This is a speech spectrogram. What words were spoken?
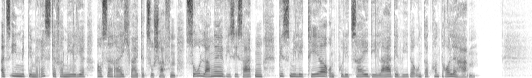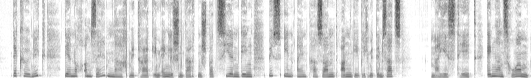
als ihn mit dem Rest der Familie außer Reichweite zu schaffen, so lange, wie sie sagen, bis Militär und Polizei die Lage wieder unter Kontrolle haben. Der König, der noch am selben Nachmittag im englischen Garten spazieren ging, bis ihn ein Passant angeblich mit dem Satz Majestät, gäng ans Horm,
